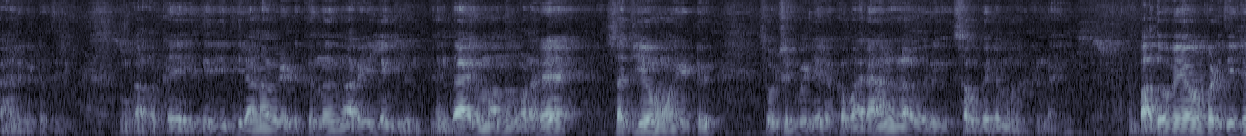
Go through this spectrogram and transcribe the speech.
കാലഘട്ടത്തിൽ. നമുക്ക് അതൊക്കെ ഏത് രീതിയിലാണ് അവർ എടുക്കുന്നതെന്ന് അറിയില്ലെങ്കിലും എന്തായാലും അന്ന് വളരെ സജീവമായിട്ട് സോഷ്യൽ മീഡിയയിലൊക്കെ വരാനുള്ള ഒരു സൗകര്യം അവർക്കുണ്ടായിരുന്നു. അപ്പോൾ അത് ഉപയോഗപ്പെടുത്തിയിട്ട്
